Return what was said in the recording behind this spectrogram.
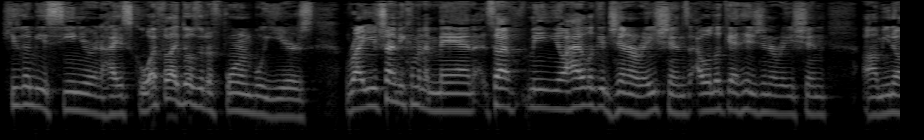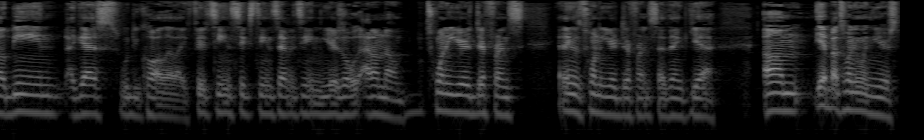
he's going to be a senior in high school. I feel like those are the formidable years, right? You're trying to become a man. So, I mean, you know, I had to look at generations. I would look at his generation, um, you know, being, I guess, what do you call it, like 15, 16, 17 years old. I don't know, 20 years difference. I think it's a 20 year difference. I think, yeah. Um, yeah, about 21 years.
